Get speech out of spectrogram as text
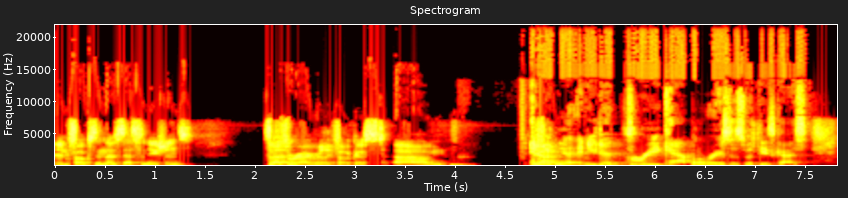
and folks in those destinations. So that's where I really focused. Um, and, yeah. you did, and you did three capital raises with these guys.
